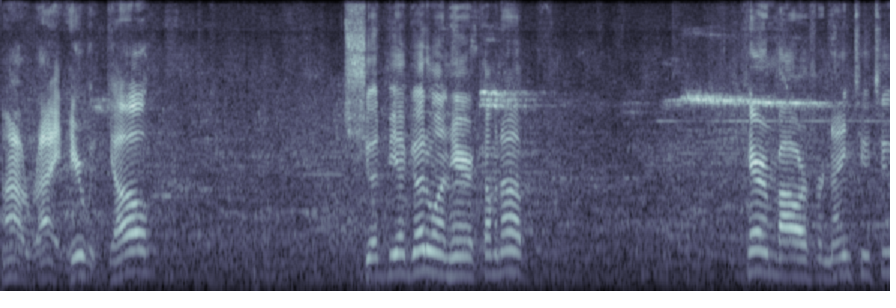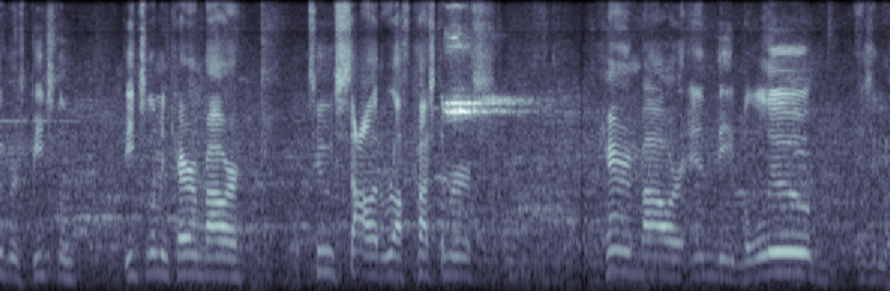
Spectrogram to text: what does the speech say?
All right, here we go. Should be a good one here coming up. Karen Bauer for 922 versus Beechlam. Beechlam and Karen Bauer, two solid rough customers. Karen Bauer in the blue, he's in the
